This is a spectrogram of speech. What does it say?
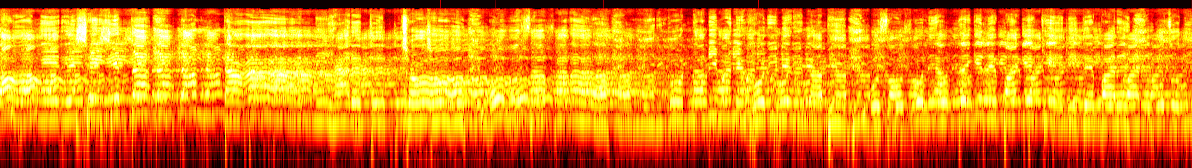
রঙের দামটা নিহার তুচ্ছ। ও সাফারা মানে হরিণের নাভি। ও সকলে আনতে গেলে বাগে খেয়ে নিতে পারে। ও যদি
